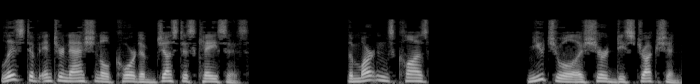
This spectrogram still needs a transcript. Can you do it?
List of International Court of Justice cases The Martens Clause Mutual Assured Destruction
